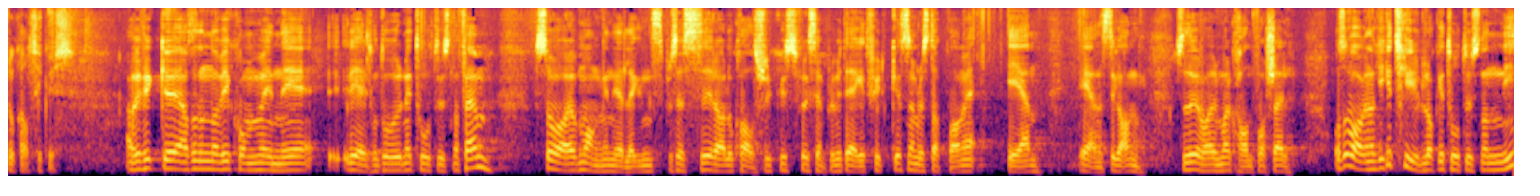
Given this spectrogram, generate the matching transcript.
lokalsykehus. Ja, vi fikk, eh, altså når vi kom inn i regjeringskontorene i 2005, så var jo mange nedleggingsprosesser av lokalsykehus, f.eks. i mitt eget fylke, som ble stoppa med én eneste gang. Så det var en markant forskjell. Og så var vi nok ikke tydelige nok i 2009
